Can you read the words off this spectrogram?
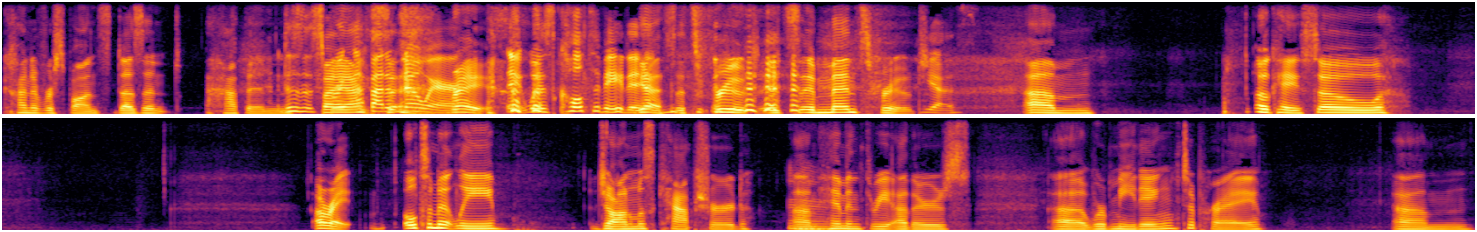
kind of response doesn't happen It doesn't spring up out of nowhere. right It was cultivated. yes it's fruit it's immense fruit Yes. um okay so all right ultimately john was captured um Mhm. him and three others uh were meeting to pray um,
